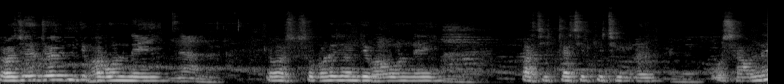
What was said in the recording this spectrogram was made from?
রজত জয়ন্তী ভবন নেই না না। তোমার সুবর্ণ জয়ন্তী ভবন নেই প্রাচীর টাচির কিছুই নেই। ওর সামনে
